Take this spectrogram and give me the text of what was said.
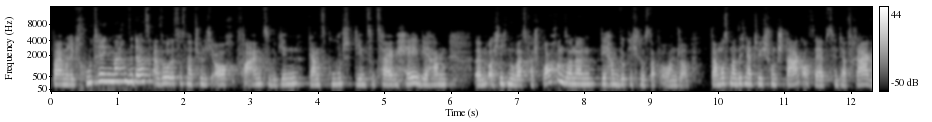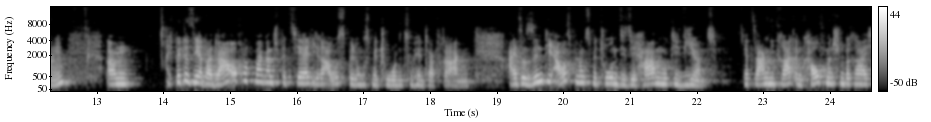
beim Recruiting machen sie das. Also ist es natürlich auch vor allem zu Beginn ganz gut, denen zu zeigen, hey, wir haben ähm, euch nicht nur was versprochen, sondern wir haben wirklich Lust auf euren Job. Da muss man sich natürlich schon stark auch selbst hinterfragen. Ähm, ich bitte Sie aber da auch noch mal ganz speziell Ihre Ausbildungsmethoden zu hinterfragen. Also sind die Ausbildungsmethoden, die Sie haben, motivierend? Jetzt sagen die gerade im kaufmännischen Bereich,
